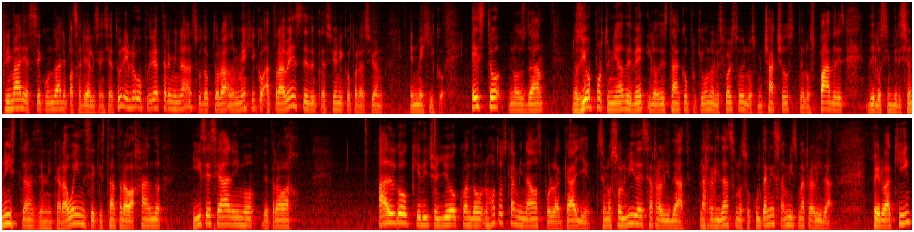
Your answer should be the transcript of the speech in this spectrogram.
primaria, secundaria, pasaría a licenciatura y luego podría terminar su doctorado en México a través de educación y cooperación en México. Esto nos da nos dio oportunidad de ver, y lo destaco porque uno, el esfuerzo de los muchachos, de los padres, de los inversionistas, del nicaragüense que está trabajando, hice ese ánimo de trabajo. Algo que he dicho yo, cuando nosotros caminamos por la calle, se nos olvida esa realidad, la realidad se nos oculta en esa misma realidad. Pero aquí,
